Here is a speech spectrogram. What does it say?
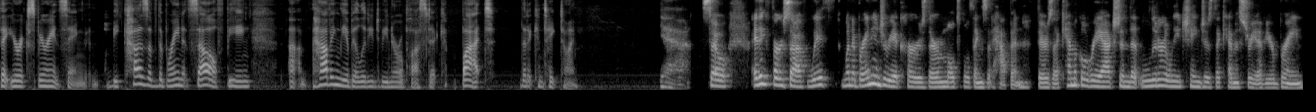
that you're experiencing because of the brain itself being um, having the ability to be neuroplastic, but that it can take time. Yeah. So I think first off, with when a brain injury occurs, there are multiple things that happen. There's a chemical reaction that literally changes the chemistry of your brain,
